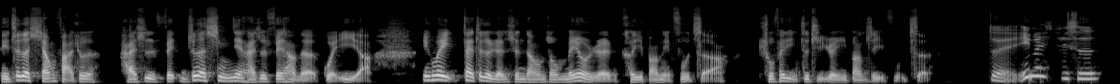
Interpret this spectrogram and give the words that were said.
你这个想法就还是非你这个信念还是非常的诡异啊！因为在这个人生当中，没有人可以帮你负责啊，除非你自己愿意帮自己负责。对，因为其实，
